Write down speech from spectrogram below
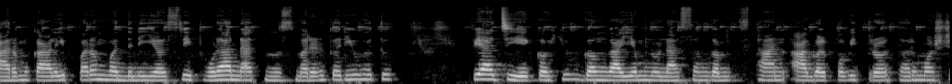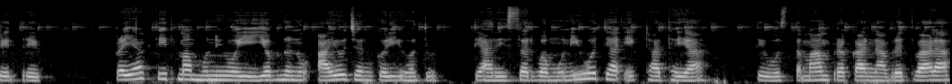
આરંભકાળે પરમ વંદનીય શ્રી ભોળાનાથનું સ્મરણ કર્યું હતું. વ્યાસજીએ કહ્યું, ગંગા યમુના સંગમ સ્થાન આગળ પવિત્ર ધર્મક્ષેત્રે પ્રયાગતીર્થમાં મુનિઓએ યજ્ઞનું આયોજન કર્યું હતું. ત્યારે સર્વ મુનિઓ ત્યાં એકઠા થયા. તેઓ તમામ પ્રકારના વ્રતવાળા,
